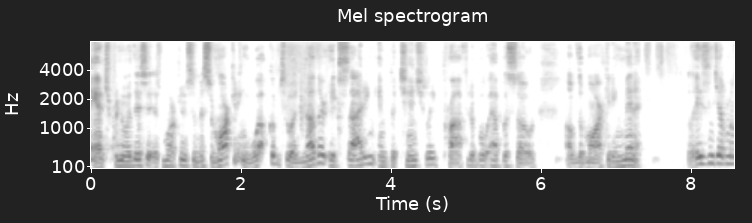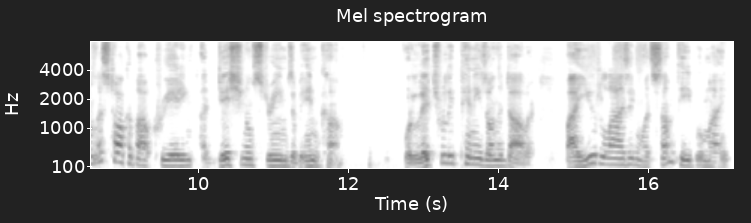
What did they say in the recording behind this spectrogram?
Hey, entrepreneur, this is Mark Newsom, Mr. Marketing. Welcome to another exciting and potentially profitable episode of the Marketing Minute. Ladies and gentlemen, let's talk about creating additional streams of income for literally pennies on the dollar by utilizing what some people might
